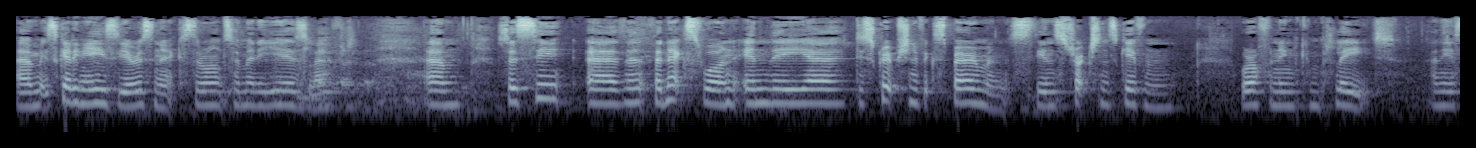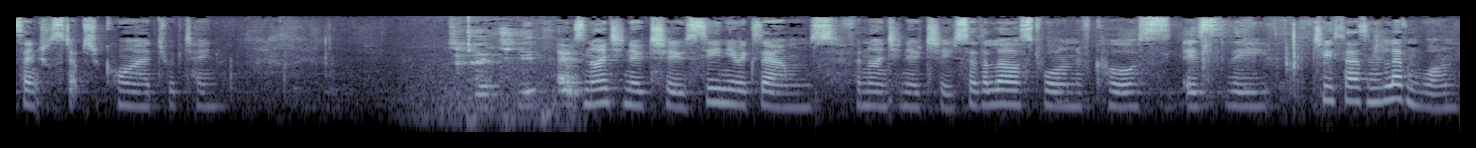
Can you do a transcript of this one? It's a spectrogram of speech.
Um, it's getting easier, isn't it? Because there aren't so many years left. Um, so, see uh, the, the, next one in the uh, description of experiments, the instructions given were often incomplete, and the essential steps required to obtain. It was 1902, senior exams for 1902. So the last one, of course, is the 2011 one,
